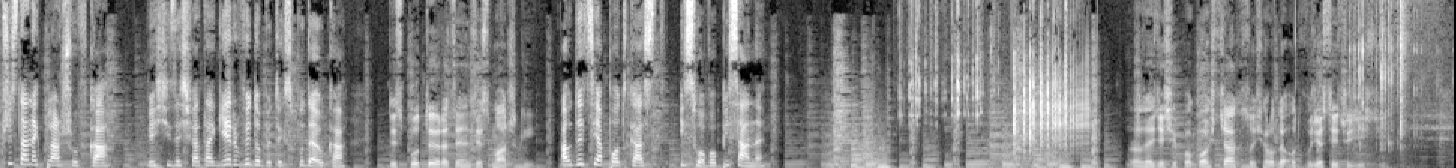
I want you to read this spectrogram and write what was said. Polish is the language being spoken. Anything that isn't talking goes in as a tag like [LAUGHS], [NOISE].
Przystanek planszówka. Wieści ze świata gier wydobytych z pudełka. Dysputy, recenzje, smaczki. Audycja, podcast i słowo pisane. Rozejdzie się po kościach co środę o 20.30.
